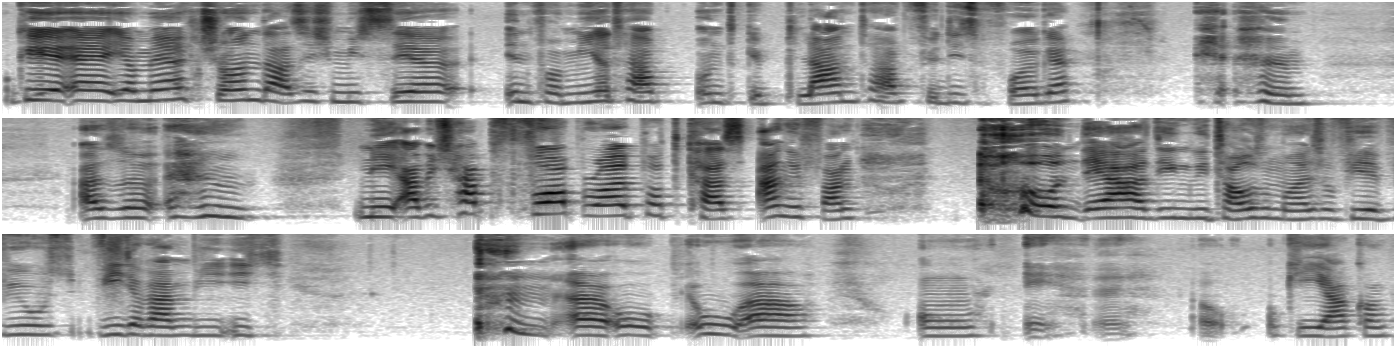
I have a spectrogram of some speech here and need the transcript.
Okay, äh, ihr merkt schon, dass ich mich sehr informiert habe und geplant habe für diese Folge. also, äh, nee, aber ich habe vor Brawl Podcast angefangen und er hat irgendwie tausendmal so viele Views Wiedergaben wie ich. äh, oh, oh, uh, oh, äh, äh, oh, okay, ja, komm.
